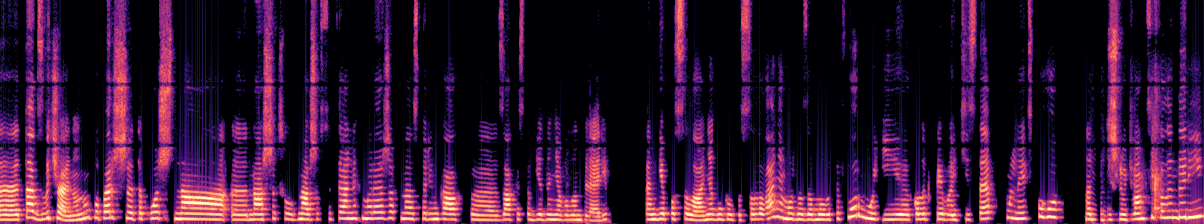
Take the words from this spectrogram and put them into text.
Е, так, звичайно. Ну, по-перше, також на е, наших в наших соціальних мережах на сторінках е, захист об'єднання волонтерів. Там є посилання, Google посилання, можна замовити форму, і колектив IT Степ Хмельницького надішлють вам ці календарі.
